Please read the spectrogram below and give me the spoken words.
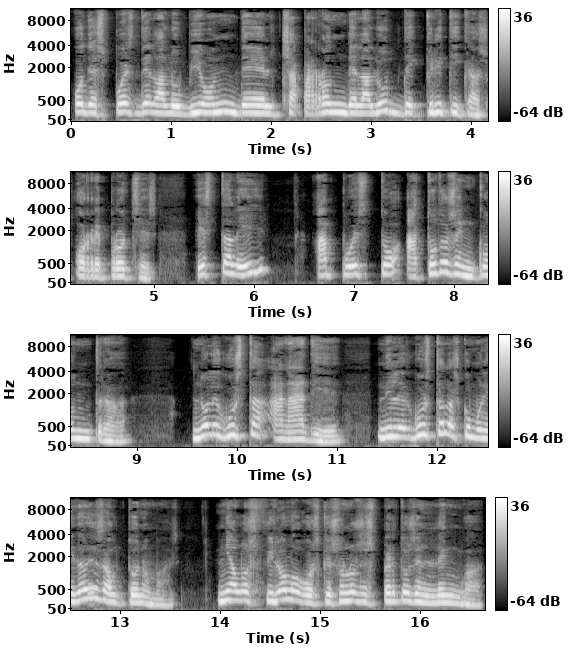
o después del aluvión del chaparrón de la luz de críticas o reproches. Esta ley ha puesto a todos en contra. No le gusta a nadie, ni les gusta a las comunidades autónomas, ni a los filólogos que son los expertos en lengua,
